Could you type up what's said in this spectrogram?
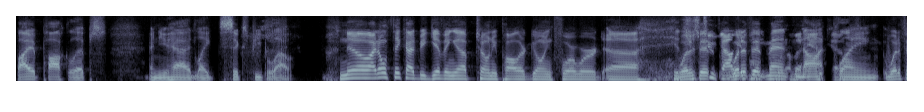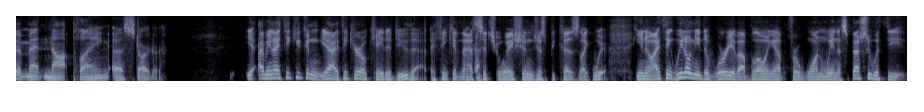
by apocalypse and you had like six people out. No, I don't think I'd be giving up Tony Pollard going forward. Uh, what if it What if it meant not playing? What if it meant not playing a starter? Yeah, I mean, I think you can. Yeah, I think you're okay to do that. I think in that okay. situation, just because, like, we're, you know, I think we don't need to worry about blowing up for one win, especially with the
